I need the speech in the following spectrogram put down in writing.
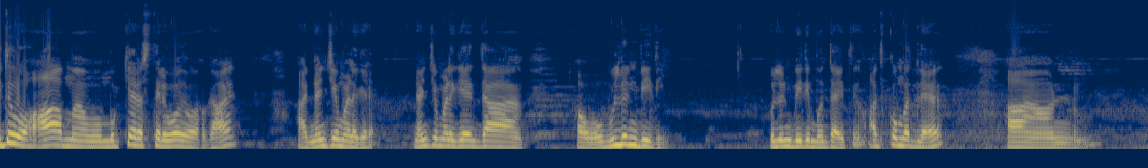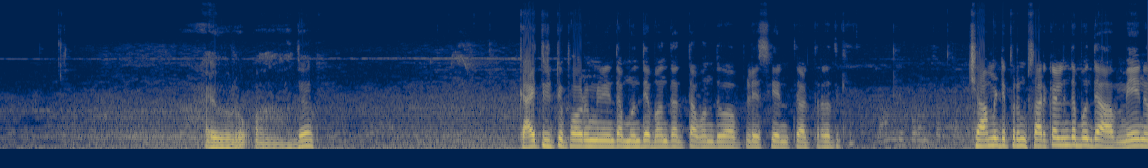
ಇದು ಆ ಮುಖ್ಯ ರಸ್ತೆಯಲ್ಲಿ ಆ ನಂಜಿಮಳಿಗೆ ನಂಜಿಮಳಿಗೆಯಿಂದ ಹುಲ್ಲಿನ ಬೀದಿ ಹುಲ್ಲಿನ ಬೀದಿ ಮುಂದಾಯಿತು. ಅದಕ್ಕೂ ಮೊದಲೇ ಇವರು ಅದು, ಗಾಯತ್ರಿ ಟು ಮುಂದೆ ಬಂದಂಥ ಒಂದು ಪ್ಲೇಸ್ಗೆ ಅಂತ ಹೇಳ್ತಾರೆ ಅದಕ್ಕೆ? ಚಾಮುಂಡಿಪುರಂ ಸರ್ಕಲ್ನಿಂದ ಮುಂದೆ ಮೇನ್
